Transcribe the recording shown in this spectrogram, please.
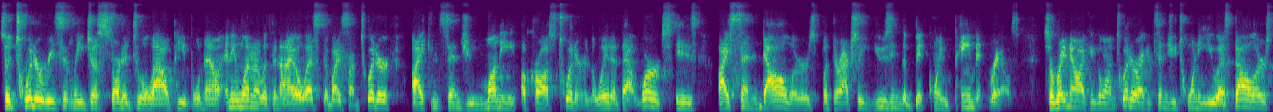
So Twitter recently just started to allow people now, anyone with an iOS device on Twitter, I can send you money across Twitter. And the way that that works is I send dollars, but they're actually using the Bitcoin payment rails. So right now I could go on Twitter, I could send you 20 US dollars,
